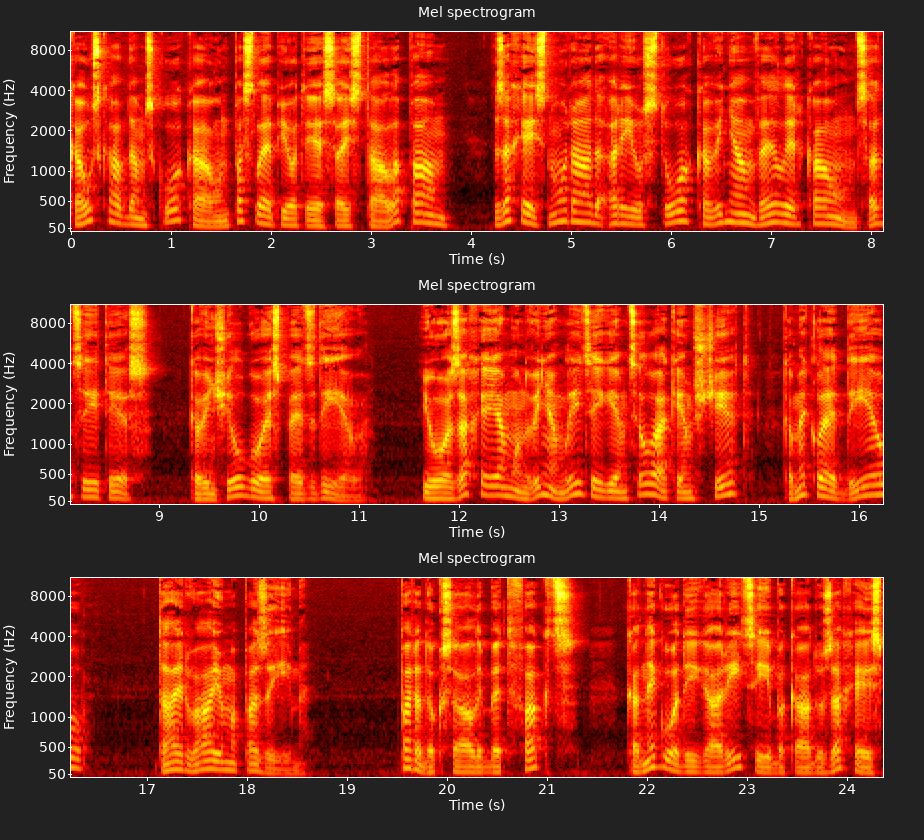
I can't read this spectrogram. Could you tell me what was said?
ka uzkāpdams kokā un paslēpjoties aiz tā lapām, Zahejs norāda arī uz to, ka viņam vēl ir kauns atzīties, ka viņš ilgojas pēc dieva jo Zahējam un viņam līdzīgiem cilvēkiem šķiet, ka meklēt dievu tā ir vājuma pazīme. Paradoxāli, bet fakts, ka negodīgā rīcība, kādu Zahējs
